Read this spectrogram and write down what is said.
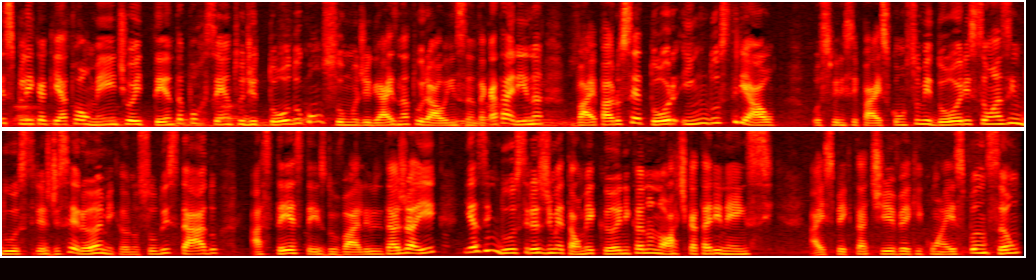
explica que atualmente 80% de todo o consumo de gás natural em Santa Catarina vai para o setor industrial. Os principais consumidores são as indústrias de cerâmica no sul do estado, as têxteis do Vale do Itajaí e as indústrias de metal mecânica no norte catarinense. A expectativa é que, com a expansão,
